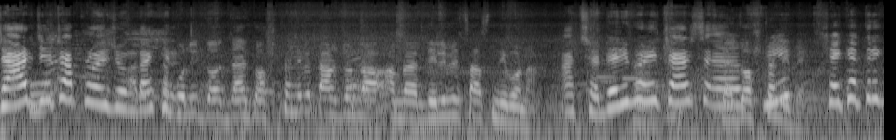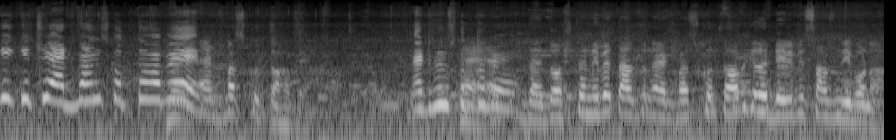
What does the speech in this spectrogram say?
যার যেটা প্রয়োজন দেখেন। বলি দ- যার দশটা নেবে তার জন্য আমরা ডেলিভারি চার্জ নিব না। আচ্ছা ডেলিভারি চার্জ হ্যাঁ, দশটা নেবে। সেক্ষেত্রে কি কিছু অ্যাডভান্স করতে হবে? অ্যাডভান্স করতে হবে। অ্যাডভান্স হ্যাঁ করতে হবে? এক- যার দশটা নেবে তার জন্য অ্যাডভান্স করতে হবে কিন্তু ডেলিভারি চার্জ নিব না।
